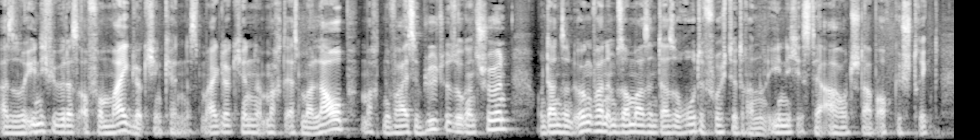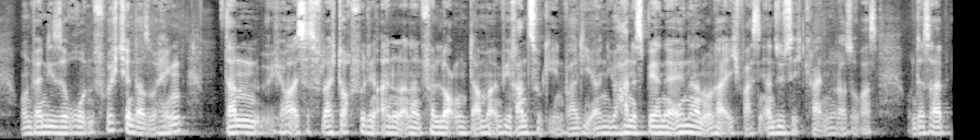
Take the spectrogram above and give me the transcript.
Also so ähnlich wie wir das auch vom Maiglöckchen kennen. Das Maiglöckchen macht erstmal Laub, macht eine weiße Blüte, so ganz schön. Und dann sind irgendwann im Sommer sind da so rote Früchte dran. Und ähnlich ist der Aaronstab auch gestrickt. Und wenn diese roten Früchtchen da so hängen, dann ja, ist es vielleicht doch für den einen oder anderen verlockend, da mal irgendwie ranzugehen, weil die an Johannisbeeren erinnern oder ich weiß nicht, an Süßigkeiten oder sowas. Und deshalb,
